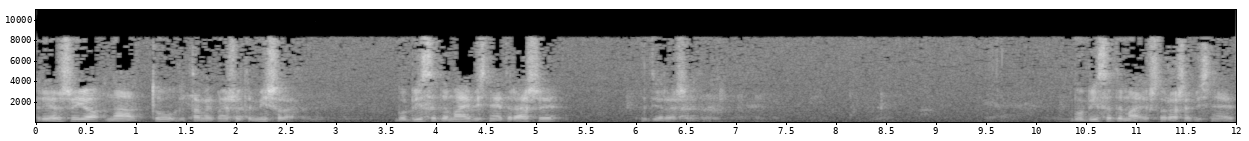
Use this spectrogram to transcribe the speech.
режешь ее на ту, там я понимаю, что это Мишра. Бубиса Дама объясняет Раши. Где Раши? Бубиса Дама. Что Раша объясняет?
